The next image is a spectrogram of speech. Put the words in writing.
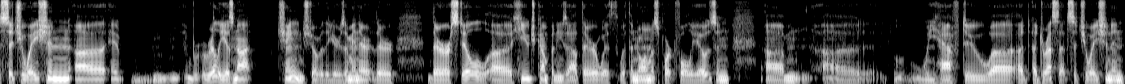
situation uh, really has not changed over the years. I mean, there there there are still uh, huge companies out there with with enormous portfolios, and um, uh, we have to uh, address that situation in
